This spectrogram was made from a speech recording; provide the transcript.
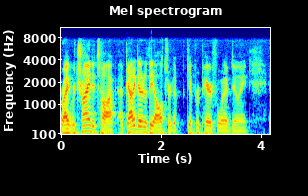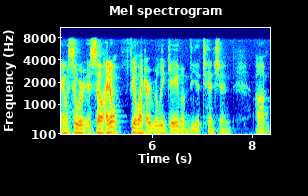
right? We're trying to talk. I've got to go to the altar to get prepared for what I'm doing, and so we're so I don't feel like I really gave him the attention um,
